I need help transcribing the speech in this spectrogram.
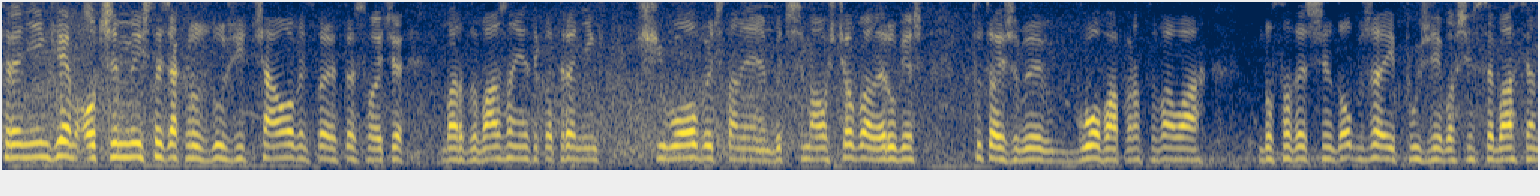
treningiem, o czym myśleć, jak rozluźnić ciało, więc to jest też, słuchajcie, bardzo ważne, nie tylko trening siłowy, czy tam, nie wiem, wytrzymałościowy, ale również tutaj, żeby głowa pracowała dostatecznie dobrze i później właśnie Sebastian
